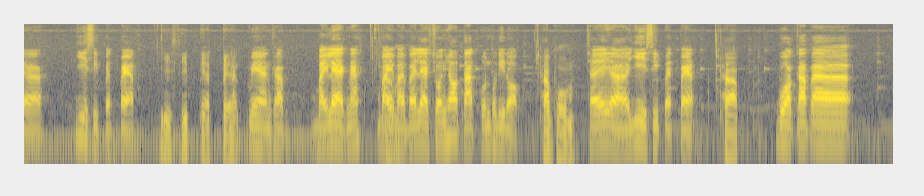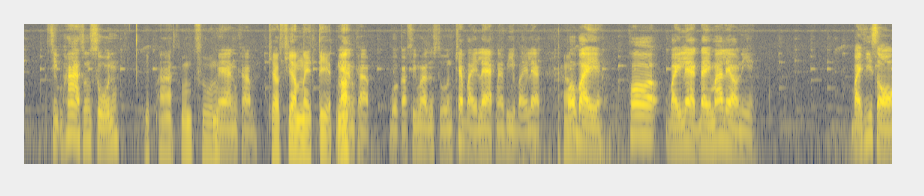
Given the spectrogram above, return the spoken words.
อ่ายี่สิบแปดแปดยี่สิบแปดแปด แมนครับใบแรกนะใบครับ ใบใบแรกช่วงที่เขาตัดผลผลิตออกครับผม ใช้อ่ายี่สิบแปดแปดครับบวกกับอ่าสิบห้าศูนย์ศูนย์สิบห้าศูนย์ศูนย์แมนครับ แคลเซียมไนเตรตแมเนาะนครับ บวกกับสิบห้าศูนย์ศูนย์แค่ใบแรกนะพี่ใบแรก ครับเพราะใบพอใบแรกได้มาแล้วนี่ ใบที่สอง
